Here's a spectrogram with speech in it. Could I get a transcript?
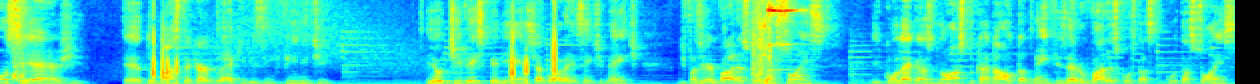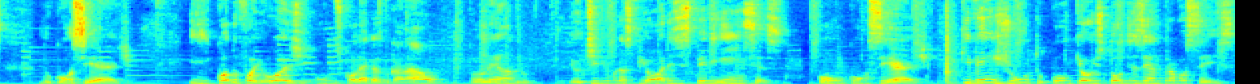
Concierge é, do Mastercard Black Visa Infinity, eu tive a experiência agora recentemente de fazer várias cotações e colegas nossos do canal também fizeram várias cotações no concierge. E quando foi hoje, um dos colegas do canal falou: Leandro, eu tive uma das piores experiências com o concierge, que vem junto com o que eu estou dizendo para vocês.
